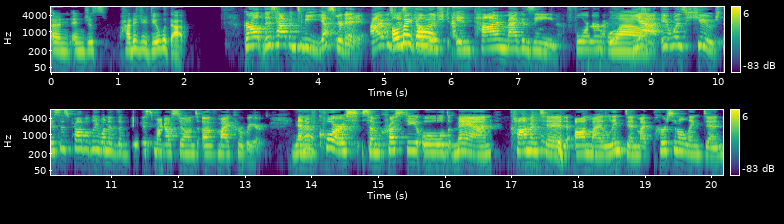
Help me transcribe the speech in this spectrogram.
and and just how did you deal with that Girl, this happened to me yesterday. I was Oh just my God. published in Time magazine for Wow. Yeah, it was huge. This is probably one of the biggest milestones of my career. And of course, some crusty old man commented on my LinkedIn, my personal LinkedIn,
